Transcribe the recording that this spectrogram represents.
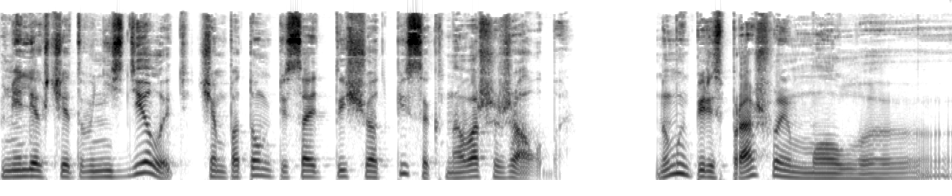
мне легче этого не сделать, чем потом писать тысячу отписок на ваши жалобы. Ну, мы переспрашиваем, мол, э,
